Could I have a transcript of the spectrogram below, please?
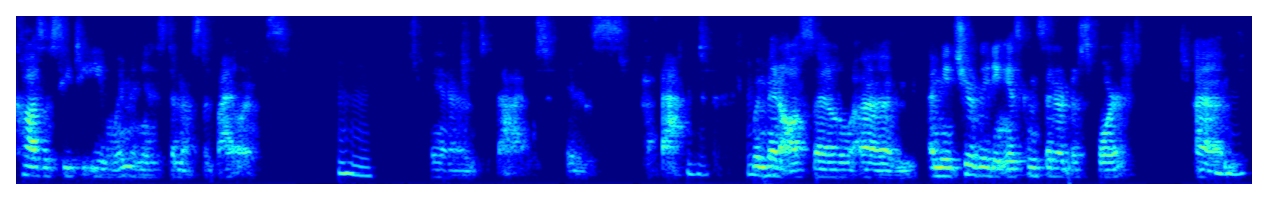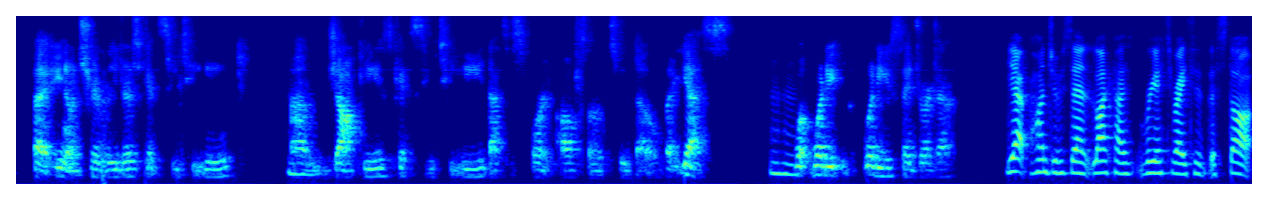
cause of CTE in women is domestic violence. Mm-hmm. And that is a fact. Mm-hmm. Women also, um, I mean, cheerleading is considered a sport. Um, mm-hmm. But you know, cheerleaders get CTE. Mm-hmm. Um, jockeys get CTE. That's a sport also too, though. But yes, mm-hmm. what what do you what do you say, Georgia? Yep, hundred percent. Like I reiterated at the start,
